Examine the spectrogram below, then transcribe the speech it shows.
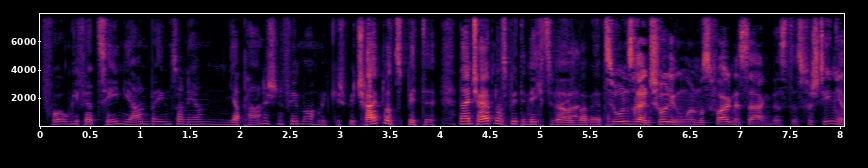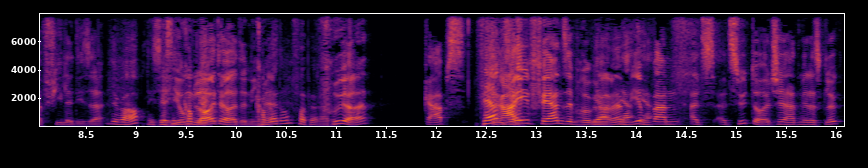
vor ungefähr zehn Jahren bei irgendeinem japanischen Film auch mitgespielt. Schreibt uns bitte. Nein, schreibt uns bitte nichts über Elmar Wepper. zu unserer Entschuldigung, man muss Folgendes sagen. Das, das verstehen ja viele dieser, Überhaupt nicht. dieser Die jungen komplett- Leute heute nicht komplett mehr. unvorbereitet. Früher gab's Fernsehen. drei Fernsehprogramme. Ja, ja, wir ja. waren als, als Süddeutsche hatten wir das Glück,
